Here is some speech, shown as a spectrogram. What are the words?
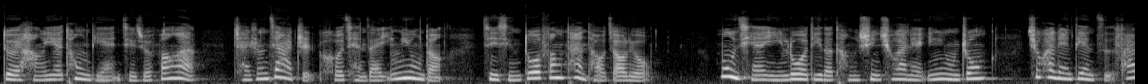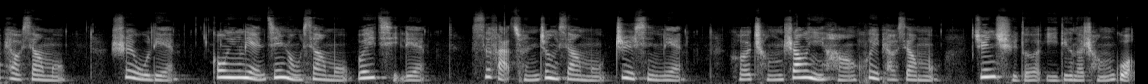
对行业痛点、解决方案、产生价值和潜在应用等进行多方探讨交流。目前已落地的腾讯区块链应用中，区块链电子发票项目、税务链、供应链金融项目微企链、司法存证项目智信链。和城商银行汇票项目均取得一定的成果。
